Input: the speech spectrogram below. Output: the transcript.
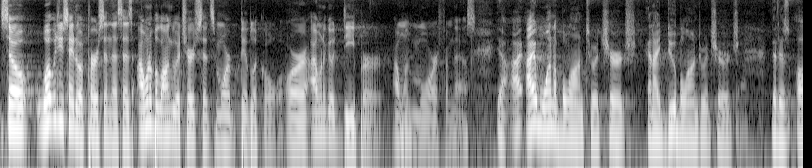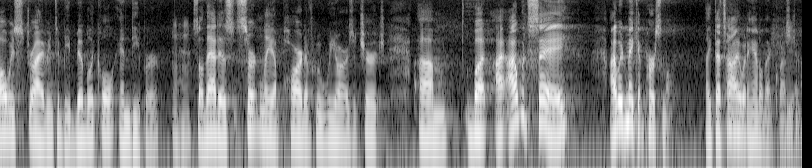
So, what would you say to a person that says, I want to belong to a church that's more biblical, or I want to go deeper, I Mm-hmm. want more from this? Yeah, I, I want to belong to a church, and I do belong to a church that is always striving to be biblical and deeper. So that is certainly a part of who we are as a church. Um, but I, I would say, I would make it personal. Like that's how I would handle that question. Yeah.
